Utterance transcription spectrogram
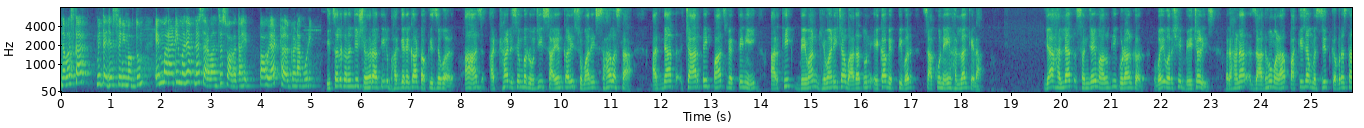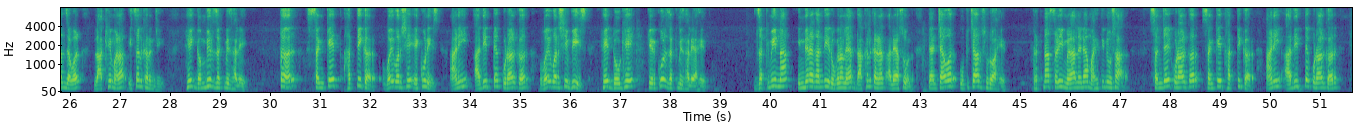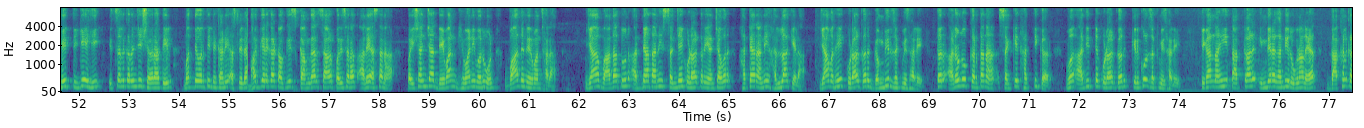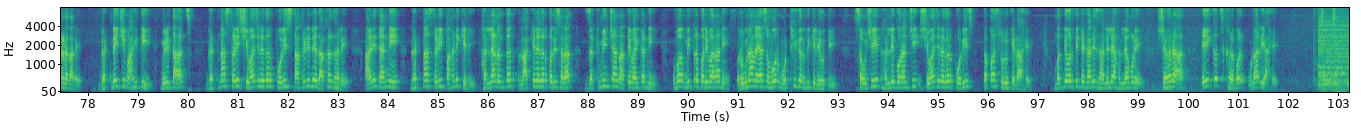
नमस्कार मी तेजस्विनी मगदुम. एम मराठीमध्ये आपल्या सर्वांचं स्वागत आहे. पाहुयात ठळक घडामोडी. इचलकरंजी शहरातील भाग्यरेखा टॉकीज जवळ आज अठरा डिसेंबर रोजी सायंकाळी सुमारे सहा वाजता अज्ञात चार ते पाच व्यक्तींनी आर्थिक देवाणघेवाणीच्या वादातून एका व्यक्तीवर चाकूने हल्ला केला. या हल्ल्यात संजय मारुती कुडाळकर वय वर्षे बेचाळीस राहणार जाधवमळा पाकिजा मस्जिद कब्रस्तान जवळ लाखेमळा इचलकरंजी. हे गंभीर जखमी झाले. तर संकेत हत्तीकर वय वर्षे एकोणीस आणि आदित्य कुडाळकर वय वर्षे वीस हे दोघे किरकोळ जखमी झाले आहेत. जखमींना इंदिरा गांधी रुग्णालयात दाखल करण्यात आले असून त्यांच्यावर उपचार सुरू आहेत. घटनास्थळी मिळालेल्या माहितीनुसार संजय कुडाळकर संकेत हत्तीकर आणि आदित्य कुडाळकर हे तिघेही इचलकरंजी शहरातील मध्यवर्ती ठिकाणी असलेल्या भाग्यरेखा टॉकीज कामगार चाळ परिसरात आले असताना पैशांच्या देवाणघेवाणीवरून वाद निर्माण झाला. या वादातून अज्ञातांनी संजय कुडाळकर यांच्यावर हत्याराने हल्ला केला. यामध्ये कुडाळकर गंभीर जखमी झाले. तर अडवणूक करताना संकेत हत्तीकर व आदित्य कुडाळकर किरकोळ जखमी झाले. तिघांनाही तात्काळ इंदिरा गांधी रुग्णालयात दाखल करण्यात आले. घटनेची माहिती मिळताच घटनास्थळी शिवाजीनगर पोलीस तातडीने दाखल झाले आणि त्यांनी घटनास्थळी पाहणी केली. हल्ल्यानंतर लाकेनगर परिसरात जखमींच्या नातेवाईकांनी व मित्रपरिवाराने रुग्णालयासमोर मोठी गर्दी केली होती. संशयित हल्लेखोरांची शिवाजीनगर पोलीस तपास सुरू केला आहे. मध्यवर्ती ठिकाणी झालेल्या हल्ल्यामुळे शहरात एकच खळबळ उडाली आहे.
